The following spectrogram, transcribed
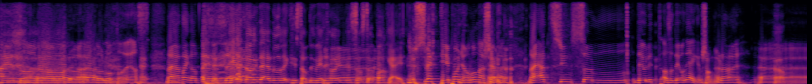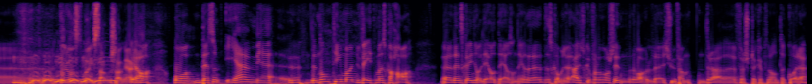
Hei, Dag. Jeg ga låta di, ass. Nei, jeg tenker at eh, det Hei, Dag, det er Ole Kristian. Du vet Det han som står bak her. Du svetter i panna nå, jeg ser det. Nei, jeg syns um, Det er jo litt Altså, det er jo en egen sjanger, det der. Eh, Rosenborg-sangsjangeren. Ja, og det som er med øh, Det er noen ting man vet man skal ha. Eh, Den skal inneholde det og det og sånne ting. Det, det skal man gjøre. Jeg husker for noen år siden, det var vel 2015, tror jeg, det første cupfinalen til Kåre.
